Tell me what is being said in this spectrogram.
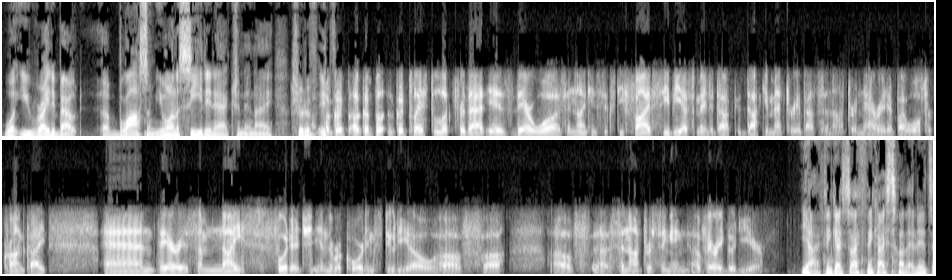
what you write about uh, blossom. You want to see it in action, and I sort of a good a good a good place to look for that is there was in 1965 CBS made a doc, documentary about Sinatra, narrated by Walter Cronkite. and there is some nice footage in the recording studio of uh, of uh, Sinatra singing "A Very Good Year." Yeah, I think I saw. I think I saw that. And it's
